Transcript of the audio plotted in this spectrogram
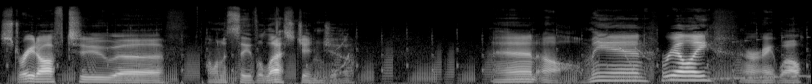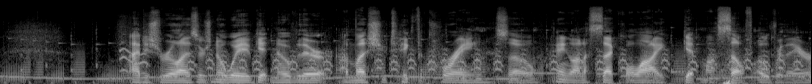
straight off to, uh, I want to say the last Jinjo. And, oh man, really? Alright, well, I just realized there's no way of getting over there unless you take the crane, so hang on a sec while I get myself over there.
